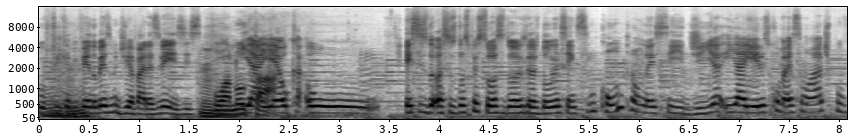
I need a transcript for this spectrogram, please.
Tipo, fica vivendo o mesmo dia várias vezes. Vou E anotar. aí é o, ca- o- esses, do- essas duas pessoas, dois adolescentes, se encontram nesse dia e aí eles começam a, tipo,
